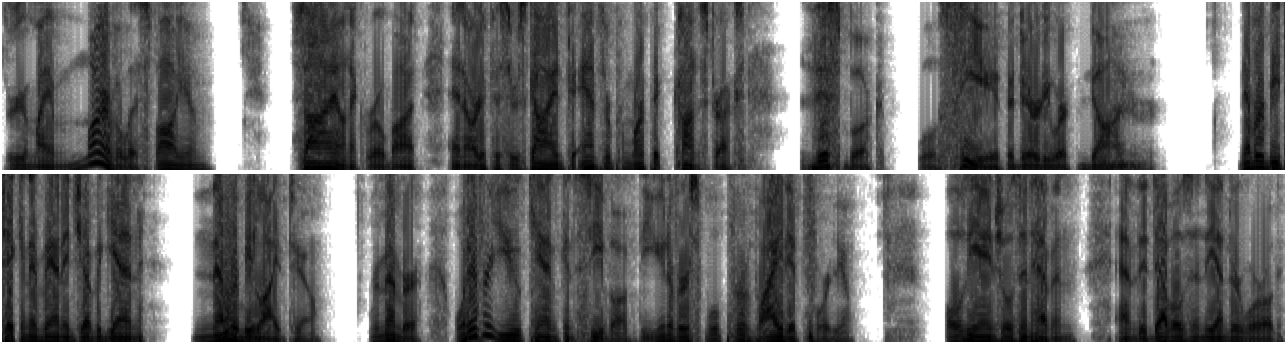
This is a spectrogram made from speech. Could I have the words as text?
through my marvelous volume, Psionic Robot, An Artificer's Guide to Anthropomorphic Constructs. This book will see the dirty work done. Never be taken advantage of again. Never be lied to. Remember, whatever you can conceive of, the universe will provide it for you. All the angels in heaven and the devils in the underworld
